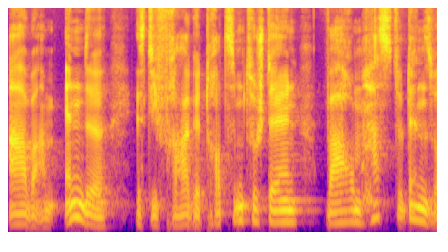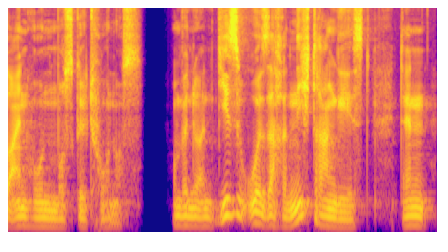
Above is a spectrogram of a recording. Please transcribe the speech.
Aber am Ende ist die Frage trotzdem zu stellen, warum hast du denn so einen hohen Muskeltonus? Und wenn du an diese Ursache nicht rangehst, dann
